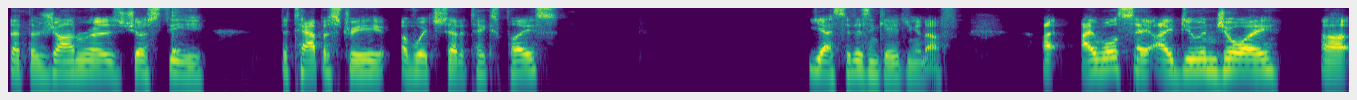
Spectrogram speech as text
that the genre is just the the tapestry of which that it takes place? Yes, it is engaging enough. I, I will say I do enjoy. Uh,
